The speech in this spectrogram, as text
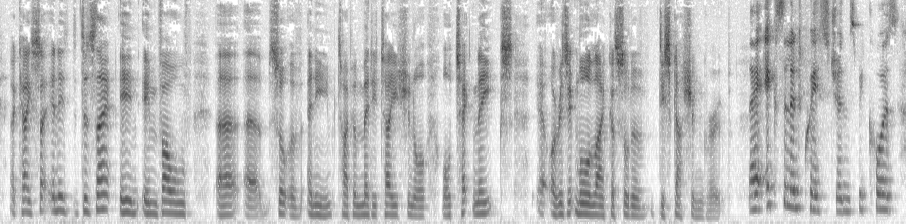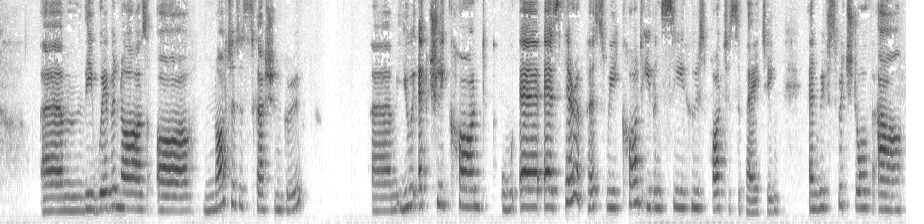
okay, so it, does that in, involve uh, uh, sort of any type of meditation or, or techniques, or is it more like a sort of discussion group? They're excellent questions because um, the webinars are not a discussion group. Um, you actually can't as therapists, we can't even see who's participating, and we've switched off our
